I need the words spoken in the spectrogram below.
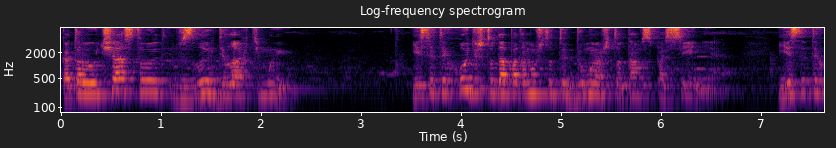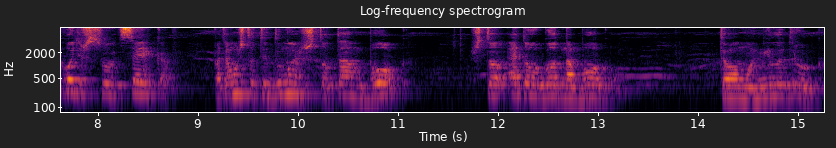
который участвует в злых делах тьмы, если ты ходишь туда, потому что ты думаешь, что там спасение, если ты ходишь в свою церковь, потому что ты думаешь, что там Бог, что это угодно Богу, то, мой милый друг,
